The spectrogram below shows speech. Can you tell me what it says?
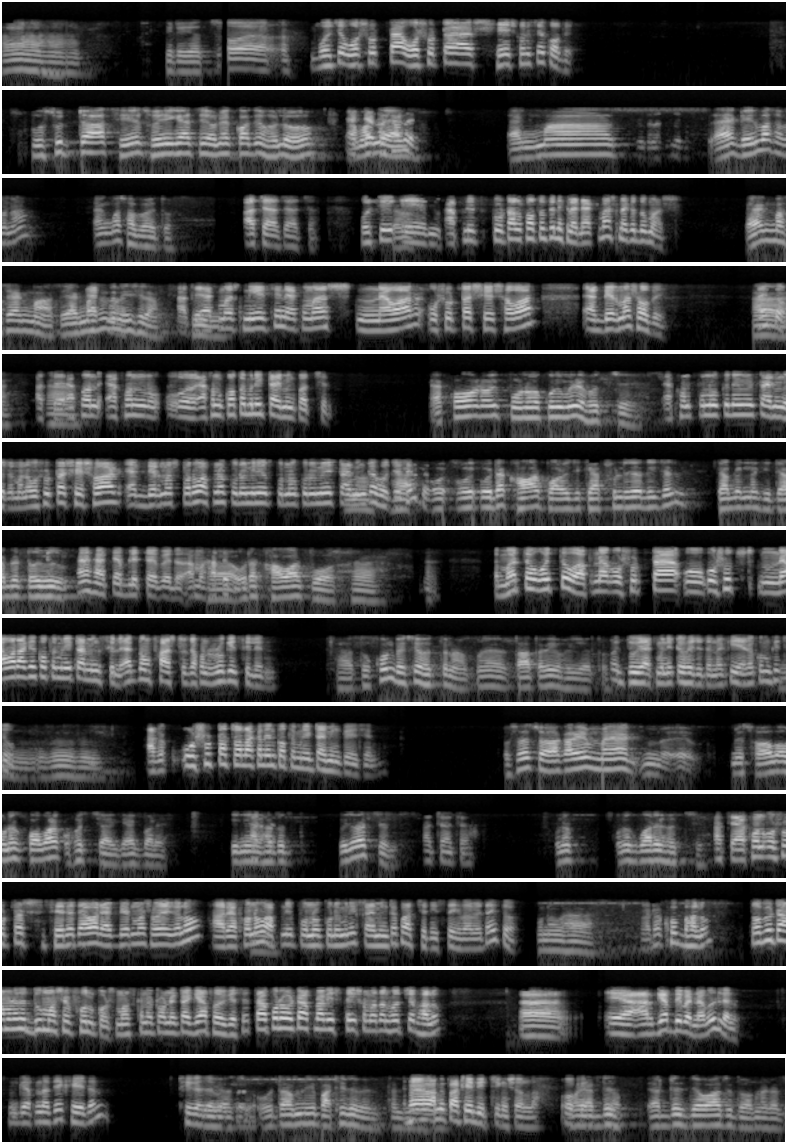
হ্যাঁ হ্যাঁ হ্যাঁ হ্যাঁ। কেটে যাচ্ছে। তো বলছে ওষুধটা ওষুধটা শেষ হয়েছে কবে? ওষুধটা শেষ হয়ে গেছে অনেক কদিন হলো। এক আমার তো মাস এক এক মাস এক দেড় মাস হবে না? এক মাস হবে হয়তো। আচ্ছা আচ্ছা আচ্ছা। বলছি? এম, আপনি টোটাল কতদিন খেলেন? এক মাস নাকি দু মাস? এক মাস এক মাস। এক মাসে তো মাস। নিয়েছিলাম। আচ্ছা এক হুম। মাস নিয়েছেন এক মাস নেওয়ার ওষুধটা শেষ হওয়ার। এক দেড় মাস হবে। তাই তো? হ্যাঁ আচ্ছা হ্যাঁ। এখন এখন এখন কত মিনিট টাইমিং পাচ্ছেন? এখন ওই পনেরো কুড়ি মিনিট হচ্ছে। এখন পনেরো কুড়ি মিনিট টাইমিং হচ্ছে মানে ওষুধটা শেষ হওয়ার এক দেড় মাস পরেও আপনার পনেরো মিনিট পনেরো কুড়ি মিনিট টাইমিংটা হচ্ছে হ্যাঁ, তাই তো? ওই- ওই- ওইটা খাওয়ার পর ওই যে ক্যাপসুল যেটা দিয়েছেন ট্যাবলেট নাকি? ট্যাবলেট ওই হ্যাঁ হ্যাঁ ট্যাবলেট ট্যাবলেট আমার হাতে হ্যাঁ, ওটা খাওয়ার পর হ্যাঁ। মানে তো ওই তো আপনার ওষুধটা ও ওষুধ নেওয়ার আগে কত মিনিট টাইমিং ছিল? একদম ফার্স্ট যখন রোগী ছিলেন। হ্যাঁ তখন বেশি হতো না মানে তাড়াতাড়ি হয়ে যেত। ওই দুই এক মিনিটে হয়ে যেত নাকি? এরকম কিছু? হুম, হুম আর ওষুধটা চলাকালীন কত মিনিট টাইমিং পেয়েছেন? ওষুধ চলাকালীন মানে সব অনেক কভার হচ্ছে আর কি একবারে। দিনে আচ্ছা। হয়তো বুঝতে পারছেন? আচ্ছা আচ্ছা। অনেক অনেক অনেকবারই হচ্ছে। আচ্ছা এখন ওষুধটা ছেড়ে দেওয়ার এক দেড় মাস হয়ে গেল আর এখনও আপনি পনেরো কুড়ি মিনিট টাইমিংটা পাচ্ছেন স্থায়ীভাবে তাই তো? কোনো হ্যাঁ। এটা খুব ভালো। তবে ওটা আমাদের দু মাসের ফুল কোর্স মাঝখানে অনেকটা গ্যাপ হয়ে গেছে তারপরে ওটা আপনার স্থায়ী সমাধান হচ্ছে ভালো। আহ, আর গ্যাপ দেবেন না বুঝলেন? গ্যাপ না দিয়ে খেয়ে যান ঠিক আছে ওটা আপনি পাঠিয়ে দেবেন হ্যাঁ আমি পাঠিয়ে দিচ্ছি ইনশাল্লাহ। ওকে অ্যাড্রেস অ্যাড্রেস দেওয়া আছে তো আপনার কাছে।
